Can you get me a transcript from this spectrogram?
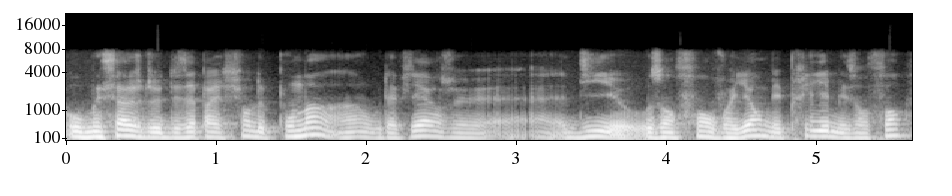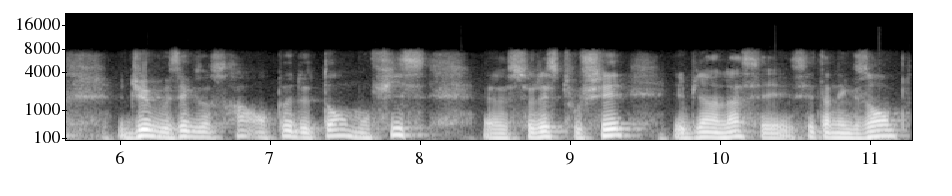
au message de, des apparitions de Pontmain, hein, où la Vierge a dit aux enfants voyants, mais priez mes enfants, Dieu vous exaucera en peu de temps, mon fils euh, se laisse toucher. Et eh bien là, c'est un exemple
